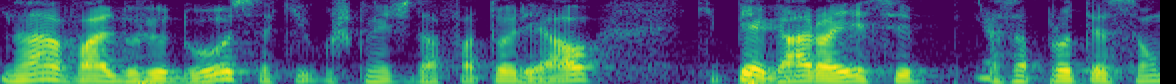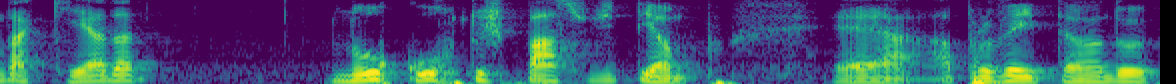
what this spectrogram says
na Vale do Rio Doce, aqui com os clientes da Fatorial, que pegaram aí esse, essa proteção da queda no curto espaço de tempo, é, aproveitando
